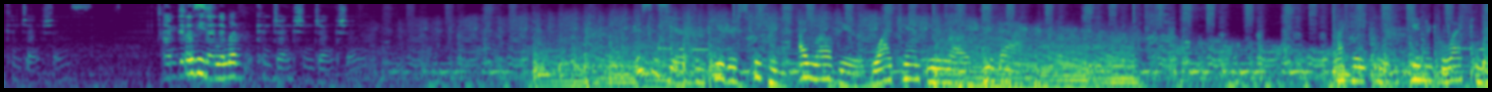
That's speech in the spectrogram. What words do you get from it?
conjunctions. I'm So gonna he's send a liv- conjunction junction. This is your computer speaking. I love you. Why can't you love me back? I hate you. You neglect me.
